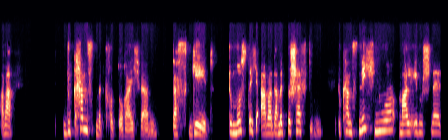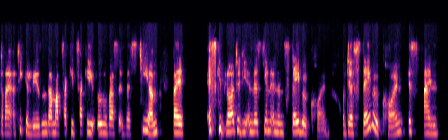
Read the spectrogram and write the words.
Aber du kannst mit Krypto reich werden. Das geht. Du musst dich aber damit beschäftigen. Du kannst nicht nur mal eben schnell drei Artikel lesen, da mal zacki zacki irgendwas investieren, weil es gibt Leute, die investieren in einen Stablecoin. Und der Stablecoin ist ein,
